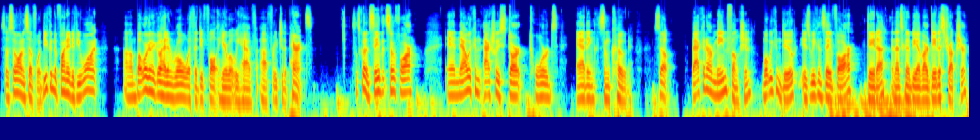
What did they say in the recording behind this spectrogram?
So, so on and so forth. You can define it if you want, um, but we're going to go ahead and roll with the default here, what we have uh, for each of the parents. So let's go ahead and save it so far. And now we can actually start towards adding some code. So back in our main function, what we can do is we can say var data, and that's going to be of our data structure.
